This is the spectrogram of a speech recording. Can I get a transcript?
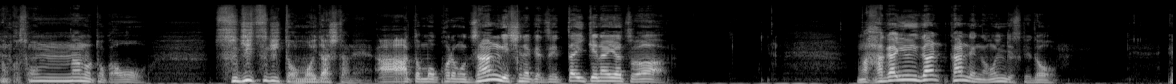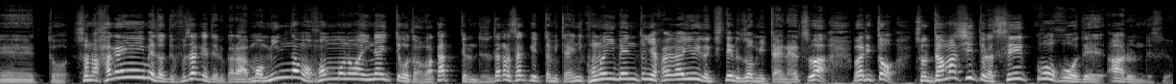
なんかそんなのとかを、次々と思い出したね。ああ、あともうこれも懺悔しなきゃ絶対いけないやつは、まあ、歯がゆい関連が多いんですけど、えー、っと、そのハガユイベントってふざけてるから、もうみんなも本物はいないってことは分かってるんです。だからさっき言ったみたいに、このイベントにハガユイが来てるぞみたいなやつは、割と、その騙しっていうのは成功法であるんですよ。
